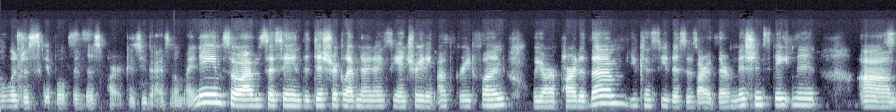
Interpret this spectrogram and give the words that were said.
So we'll just skip over this part because you guys know my name. So I was just saying the District 1199 CN Training Upgrade Fund, we are a part of them. You can see this is our their mission statement, um,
